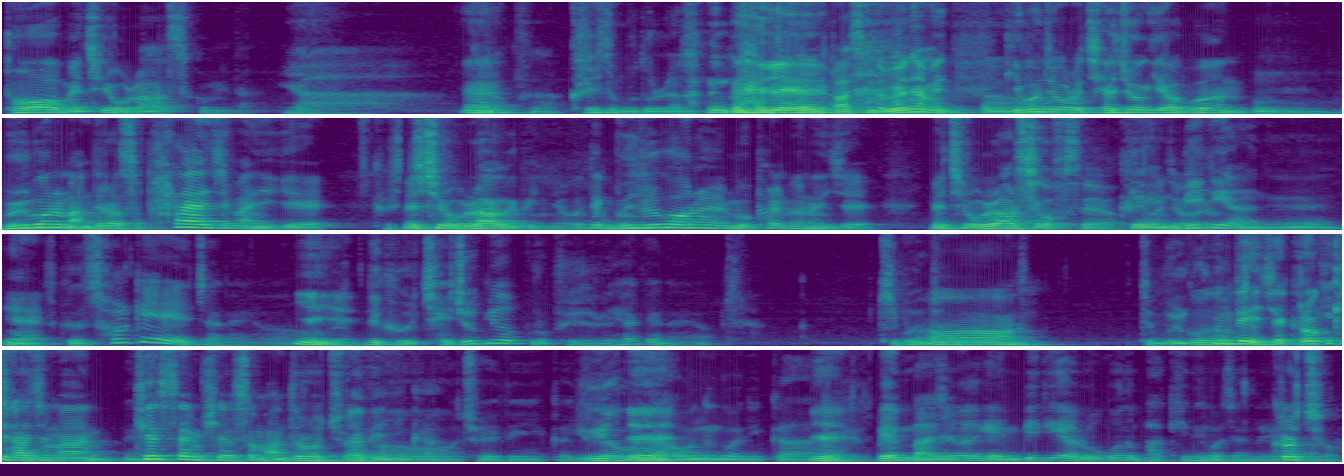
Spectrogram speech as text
더 매출이 올라갔을 겁니다. 야. 예, 그렇구나. 그래서 못 올라가는 거예요. 예, 맞습니다. 왜냐하면 어. 기본적으로 제조 기업은 음. 물건을 만들어서 팔아야지만 이게 그렇죠. 매출이 올라가거든요. 근데 물건을 못 팔면 이제 매출이 올라갈 수가 없어요. 그 기본적으로. 엔비디아는 예. 그 설계잖아요. 예, 예. 근데 그걸 제조기업으로 분류를 해야 되나요? 기본적으로. 어, 그 물건을 근데 이제 그렇긴 하지만 네. TSMC에서 만들어 줘야 되니까. 어, 줘야 되니까 유형은 예. 나오는 거니까 예. 맨 마지막에 엔비디아 로고는 바뀌는 거잖아요. 그렇죠,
